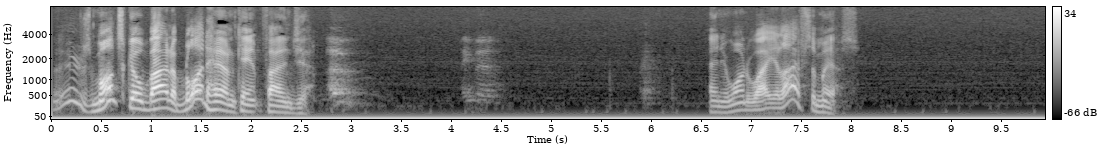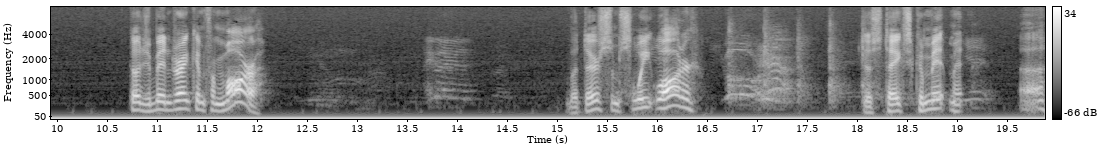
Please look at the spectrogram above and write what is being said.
there's months go by and a bloodhound can't find you. And you wonder why your life's a mess. Because you've been drinking from Marah. But there's some sweet water. Just takes commitment. Uh,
